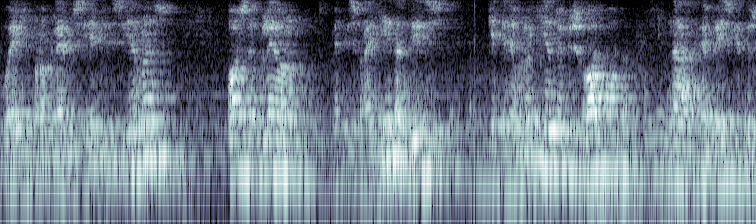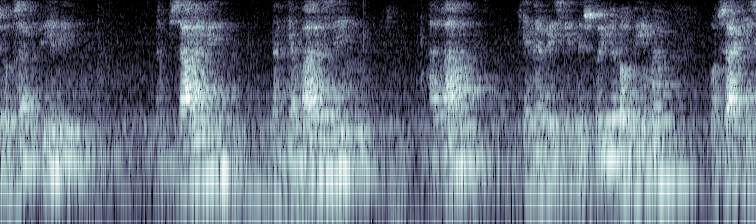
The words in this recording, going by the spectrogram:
που έχει προβλέψει η Εκκλησία μας ώστε πλέον με τη σφραγίδα της και την ευλογία του Επισκόπου να βρίσκεται στο ψαλτήρι, να ψάλει, να διαβάζει, αλλά και να βρίσκεται στο Ιερό Βήμα, ο Σάκης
